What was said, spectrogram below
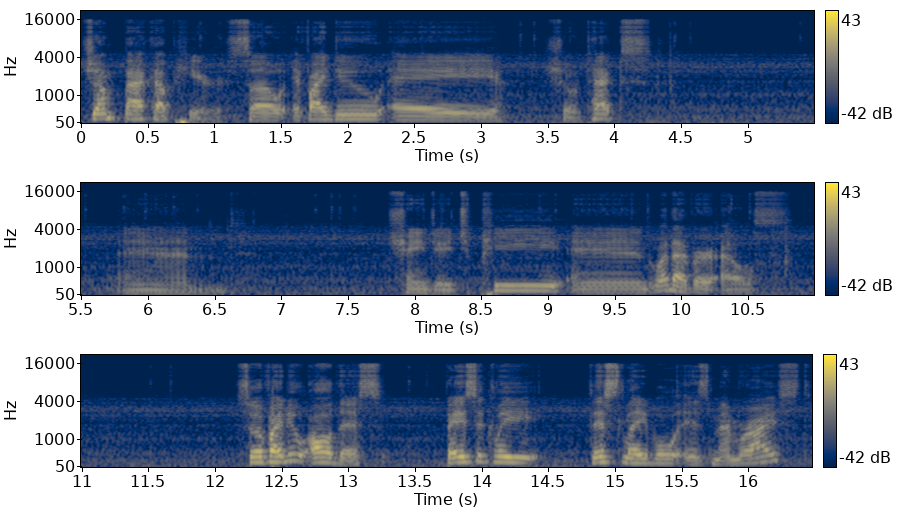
jump back up here. So if I do a show text and change HP and whatever else. So if I do all this, basically this label is memorized.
